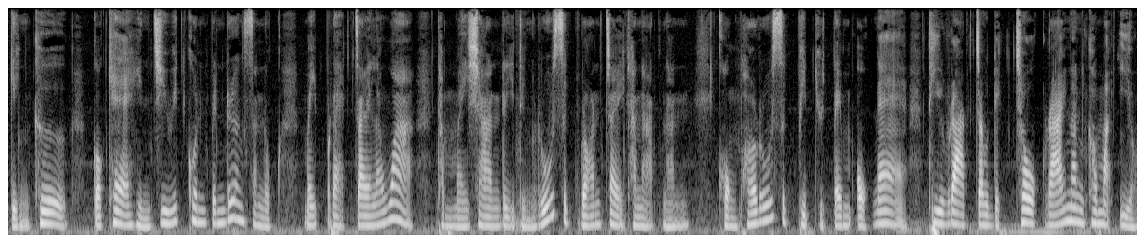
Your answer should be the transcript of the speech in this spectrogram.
เก่งคือ ก็แค่เห็นชีวิตคนเป็นเรื่องสนุก ไม่แปลกใจแล้วว่าทำไมชานรีถึงรู้สึกร้อนใจขนาดนั้น คงเพราะรู้สึกผิดอยู่เต็มอกแน่ ที่รากเจ้าเด็กโชคร้ายนั่นเข้ามาเอี่ยว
